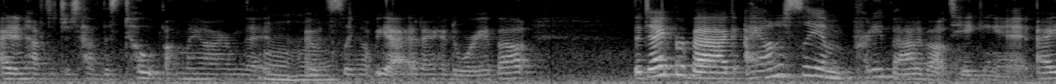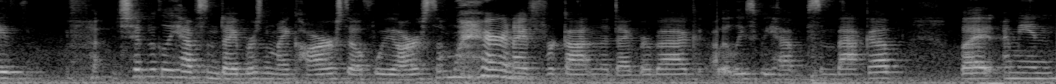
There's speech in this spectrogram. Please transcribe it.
I didn't have to just have this tote on my arm that I Mhm. would sling up, yeah, and I had to worry about. The diaper bag, I honestly am pretty bad about taking it. I typically have some diapers in my car, so if we are somewhere and I've forgotten the diaper bag, at least we have some backup. But I mean,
